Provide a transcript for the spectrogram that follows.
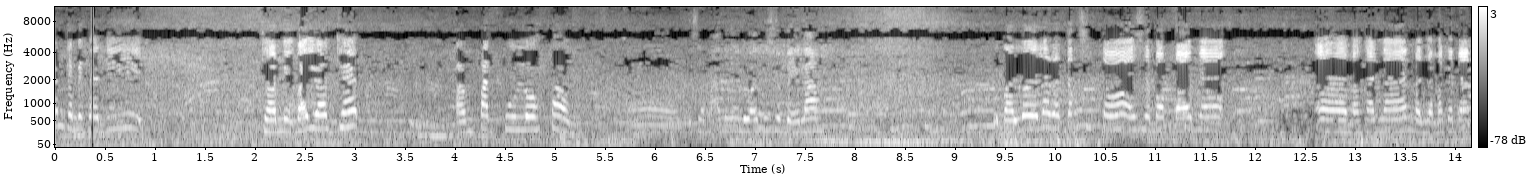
apartment kami tadi. Kami bayar cap 40 pound. Uh, bersamaan dengan 200 lebih lah. Berbaloi lah datang situ sebab banyak uh, makanan, banyak makanan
